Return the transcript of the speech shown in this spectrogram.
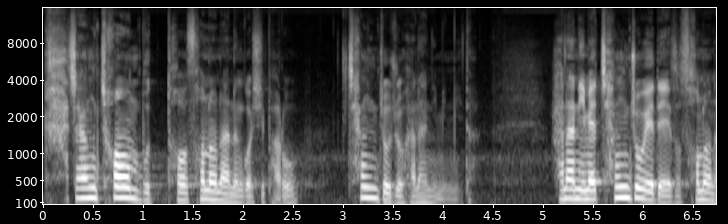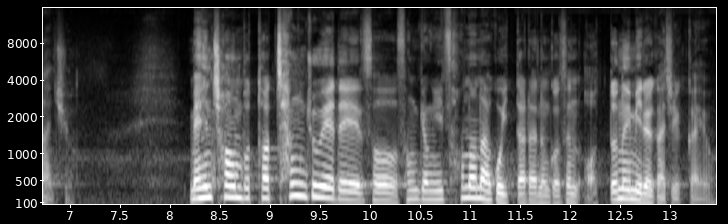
가장 처음부터 선언하는 것이 바로 창조주 하나님입니다. 하나님의 창조에 대해서 선언하죠. 맨 처음부터 창조에 대해서 성경이 선언하고 있다라는 것은 어떤 의미를 가질까요?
